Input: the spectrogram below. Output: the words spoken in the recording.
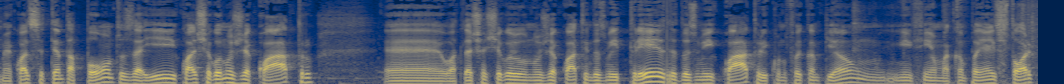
né, quase 70 pontos aí, quase chegou no G4. É, o Atlético chegou no G4 em 2013, 2004 e quando foi campeão, enfim, é uma campanha histórica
